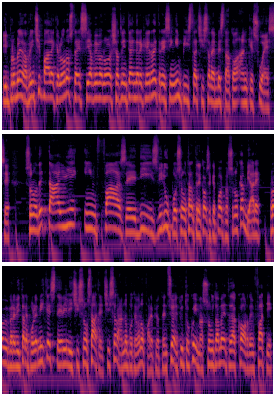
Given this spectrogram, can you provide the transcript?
Il problema principale è che loro stessi avevano lasciato intendere che il ray tracing in pista ci sarebbe stato anche su S. Sono dettagli in fase di sviluppo, sono tante le cose che poi possono cambiare, proprio per evitare polemiche sterili. Ci sono state, ci saranno, potevano fare più attenzione. Tutto qui, ma assolutamente d'accordo. Infatti,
